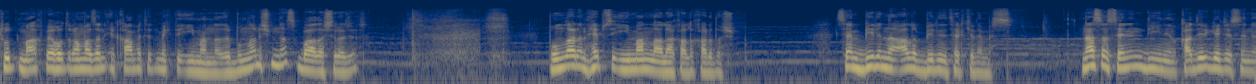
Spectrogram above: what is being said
tutmak veyahut Ramazan'ı ikamet etmek de imandadır. Bunları şimdi nasıl bağdaştıracağız? Bunların hepsi imanla alakalı kardeşim. Sen birini alıp birini terk edemezsin. Nasıl senin dinin Kadir gecesini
